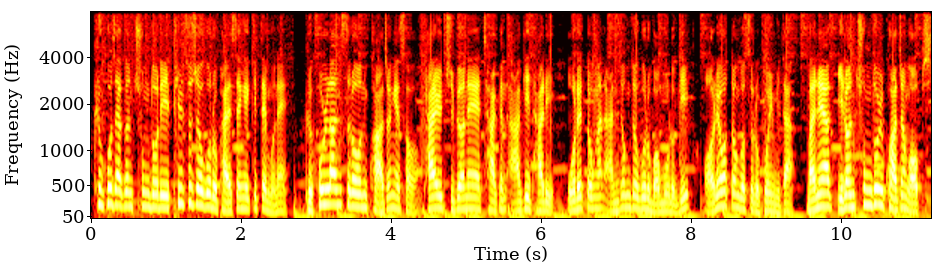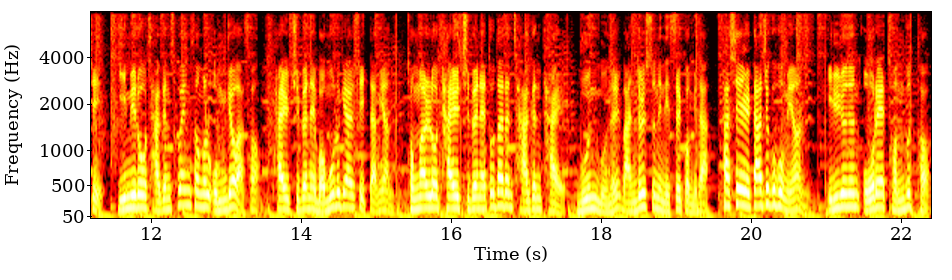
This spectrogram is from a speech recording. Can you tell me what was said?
크고 작은 충돌이 필수적으로 발생했기 때문에 그 혼란스러운 과정에서 달 주변의 작은 아기 달이 오랫동안 안정적으로 머무르기 어려웠던 것으로 보입니다. 만약 이런 충돌 과정 없이 임의로 작은 소행성을 옮겨와서 달 주변에 머무르게 할 수 있다면 정말로 달 주변에 또 다른 작은 달, 문, 문을 만들 수는 있을 겁니다. 사실 따지고 보면 인류는 오래 전부터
